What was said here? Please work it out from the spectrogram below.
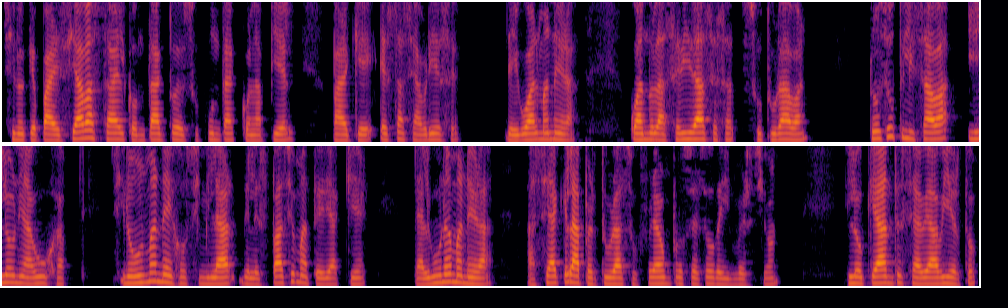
sino que parecía bastar el contacto de su punta con la piel para que ésta se abriese. De igual manera, cuando las heridas se suturaban, no se utilizaba hilo ni aguja, sino un manejo similar del espacio-materia que, de alguna manera, hacía que la apertura sufriera un proceso de inversión y lo que antes se había abierto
